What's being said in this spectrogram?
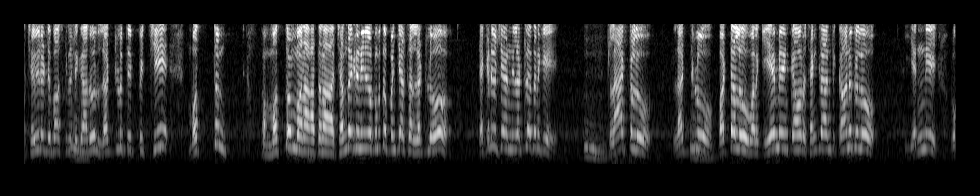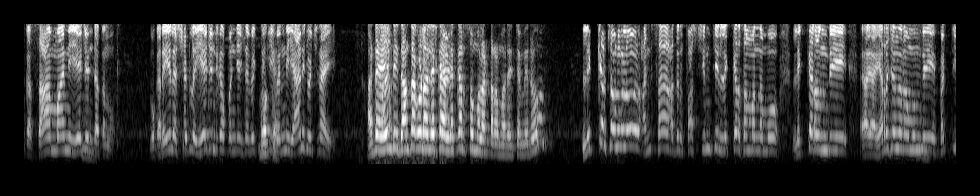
చెవిరెడ్డి భాస్కర్ రెడ్డి గారు లడ్లు తెప్పించి మొత్తం మొత్తం మన అతను చంద్రగిరి నియోజకవర్గం మొత్తం పంచాడు సార్ లడ్లు ఎక్కడికి వచ్చాయండి లడ్లు అతనికి. క్లాక్లు. లడ్లు బట్టలు వాళ్ళకి ఏమేం కావాలో సంక్రాంతి కానుకలు ఇవన్నీ ఒక సామాన్య ఏజెంట్ అతను. ఒక రియల్ ఎస్టేట్లో ఏజెంట్గా పనిచేసిన వ్యక్తికి. ఇవన్నీ యానికి వచ్చినాయి. అంటే ఏంటి ఇదంతా కూడా లిక్కర్ లిక్కర్ సొమ్ములు అంటారా మరి అయితే మీరు? లిక్కర్ సొమ్ములు అన్ని సార్ అతను ఫస్ట్ నుంచి లిక్కర్ సంబంధము లిక్కర్ ఉంది ఎర్రచందనం ఉంది ప్రతి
